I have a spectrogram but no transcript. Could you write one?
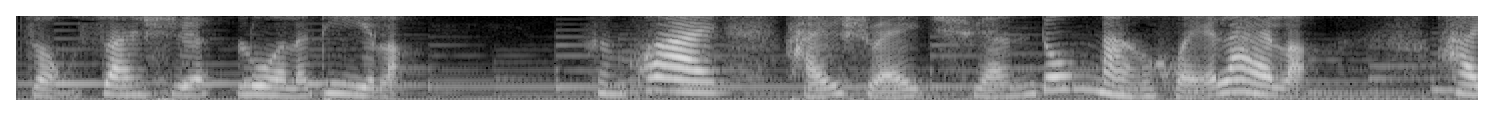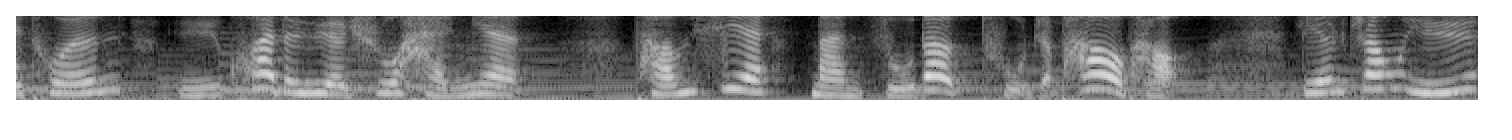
总算是落了地了。很快，海水全都满回来了，海豚愉快地跃出海面，螃蟹满足地吐着泡泡，连章鱼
